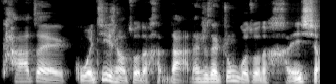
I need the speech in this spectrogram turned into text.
它在国际上做的很大，但是在中国做的很小，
